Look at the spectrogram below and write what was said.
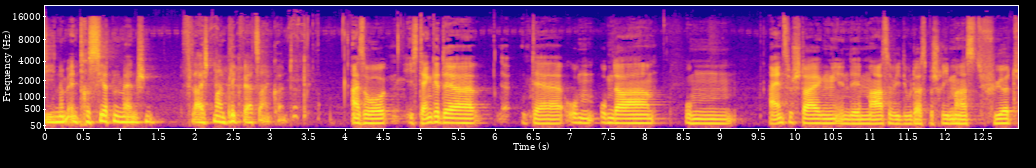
Die einem interessierten Menschen vielleicht mal ein Blick wert sein könnte? Also ich denke, der, der um, um da, um einzusteigen in dem Maße, wie du das beschrieben hast, führt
